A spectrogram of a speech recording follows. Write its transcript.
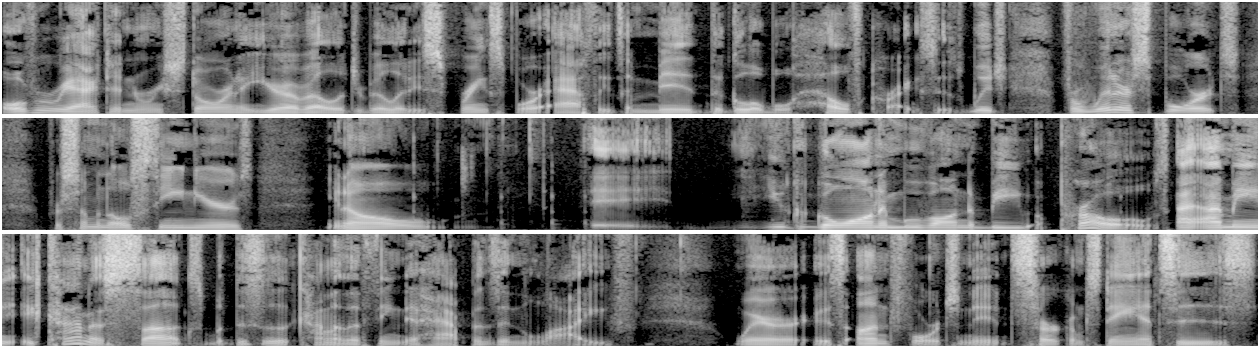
overreacted in restoring a year of eligibility to spring sport athletes amid the global health crisis, which for winter sports, for some of those seniors, you know, it, you could go on and move on to be pros. I, I mean, it kind of sucks, but this is kind of the thing that happens in life where it's unfortunate circumstances.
